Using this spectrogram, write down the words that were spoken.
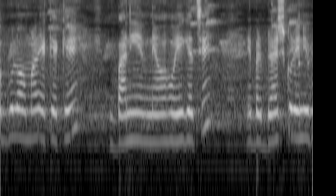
সবগুলো আমার একে একে বানিয়ে নেওয়া হয়ে গেছে। এবার ব্রাশ করে নিব।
